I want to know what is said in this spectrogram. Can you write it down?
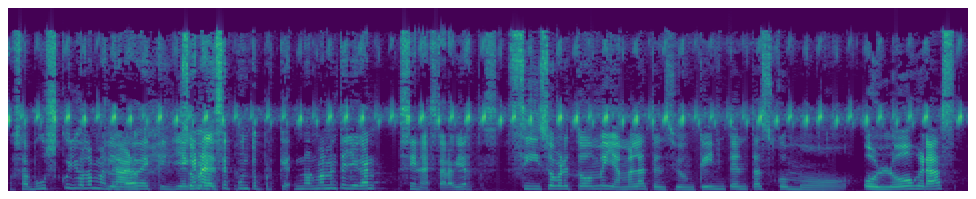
o sea, busco yo la manera de que lleguen a ese punto porque normalmente llegan sin estar abiertas. Sí, sobre todo me llama la atención que intentas como o logras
